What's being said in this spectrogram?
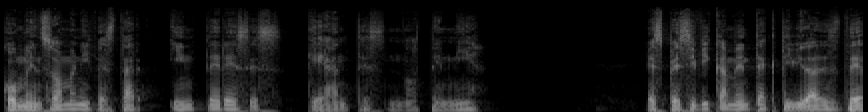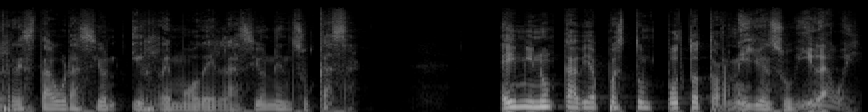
Comenzó a manifestar intereses que antes no tenía. Específicamente actividades de restauración y remodelación en su casa. Amy nunca había puesto un puto tornillo en su vida, güey.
